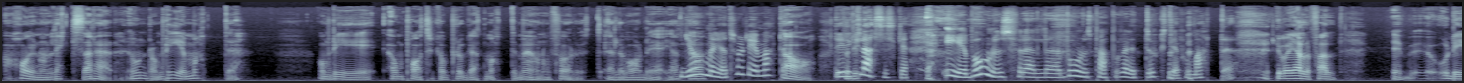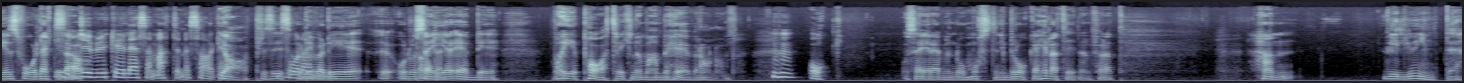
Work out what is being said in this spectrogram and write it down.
har ju någon läxa där. Jag undrar om det är matte. Om det är om Patrik har pluggat matte med honom förut. Eller vad det är. Jag, Jo, men jag tror det är matte. Ja, det är för det klassiska. Är bonusföräldrar, bonuspappor väldigt duktiga på matte? det var i alla fall... eh, Och det är en svår Du, läxa. du brukar ju läsa matte med Saga. Ja, precis. Och, det var det, och då dotter. säger Eddie, vad är Patrik när man behöver honom? Mhm. Och, och säger även då, måste ni bråka hela tiden? För att han vill ju inte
